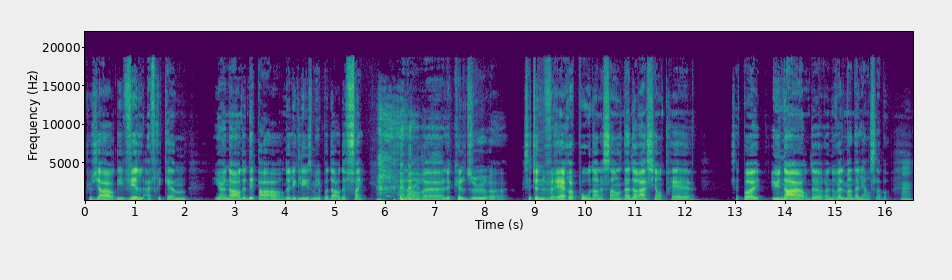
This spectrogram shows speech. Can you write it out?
plusieurs des villes africaines, il y a une heure de départ de l'Église, mais il n'y a pas d'heure de fin. Alors, euh, le culte dure. euh, c'est une vraie repos dans le sens d'adoration très. C'est pas une heure de renouvellement d'alliance là-bas. Il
